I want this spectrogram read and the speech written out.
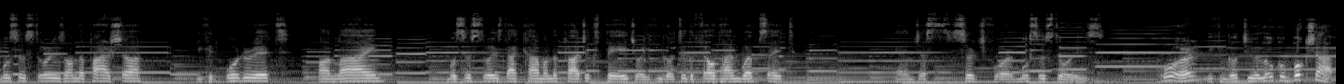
Mussar Stories on the Parsha. You can order it online, mussarstories.com on the projects page, or you can go to the Feldheim website and just search for Mussar Stories. Or you can go to your local bookshop.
